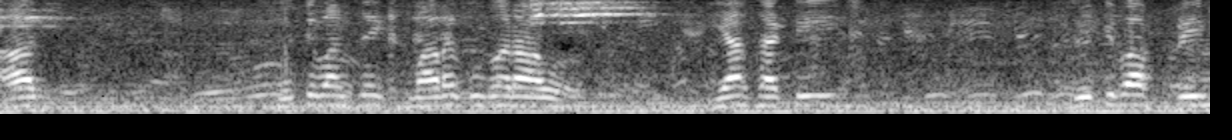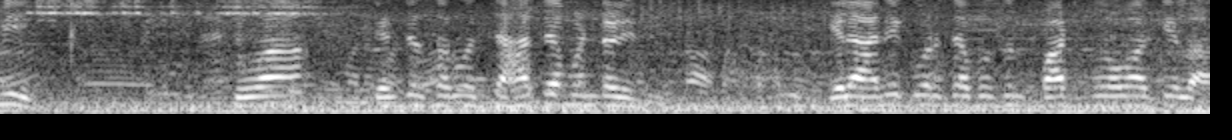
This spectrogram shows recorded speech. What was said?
आज ज्योतिबांचं एक स्मारक उभं राहावं यासाठी ज्योतिबा प्रेमी किंवा त्यांच्या सर्व चाहत्या मंडळींनी गेल्या अनेक वर्षापासून पाठपुरावा केला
